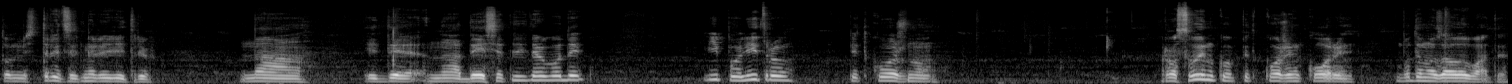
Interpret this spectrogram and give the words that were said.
тобто 30 мл на, йде на 10 літрів води. І по літру під кожну рослинку, під кожен корінь будемо заливати.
